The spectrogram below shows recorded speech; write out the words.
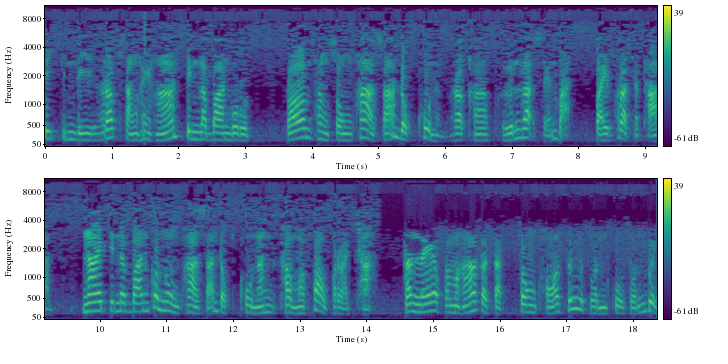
ติกินดี รับสั่งให้หาตินบาลบุรุษ พร้อมทั้งทรงผ้าสาดกคู่หนึ่ง ราคาผืนละแสนบาทไปพระราชทาน นายตินบาลก็นุ่งผ้าสาดกคู่นั้นเข้ามาเฝ้าพระราชาท่านแล้วพระมหากษัตริย์ทรงขอซื้อส่วนกุศลด้วย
